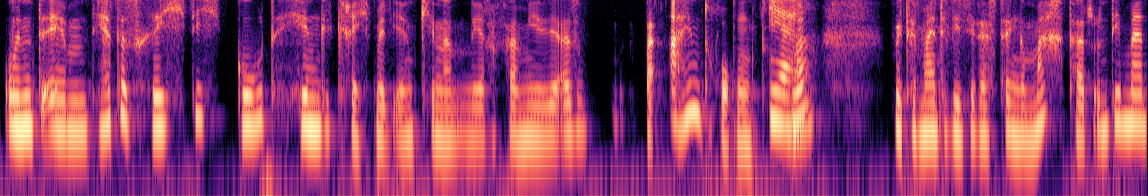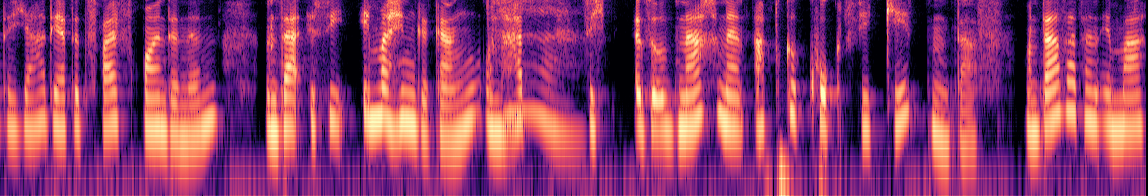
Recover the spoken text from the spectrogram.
Und ähm, die hat das richtig gut hingekriegt mit ihren Kindern und ihrer Familie. Also beeindruckend. Ja. Ne? wo ich dann meinte, wie sie das denn gemacht hat. Und die meinte, ja, die hatte zwei Freundinnen und da ist sie immer hingegangen und ah. hat sich also im Nachhinein abgeguckt, wie geht denn das? Und da war dann immer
